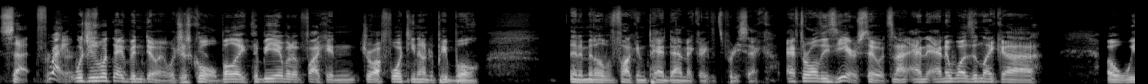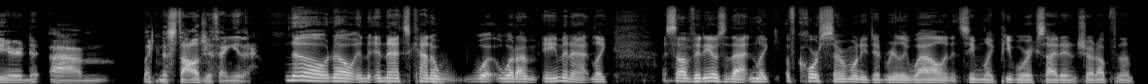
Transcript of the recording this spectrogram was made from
set, for right, sure. which is what they've been doing, which is cool. But like to be able to fucking draw fourteen hundred people in the middle of a fucking pandemic, like it's pretty sick. After all these years, too. It's not, and and it wasn't like a a weird um like nostalgia thing either. No, no, and and that's kind of what what I'm aiming at. Like, I saw videos of that, and like, of course, ceremony did really well, and it seemed like people were excited and showed up for them.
